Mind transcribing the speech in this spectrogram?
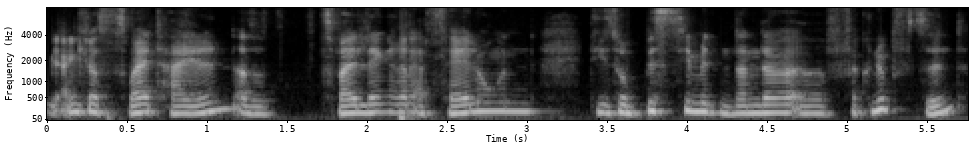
eigentlich aus zwei Teilen, also zwei längeren Erzählungen, die so ein bisschen miteinander äh, verknüpft sind.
